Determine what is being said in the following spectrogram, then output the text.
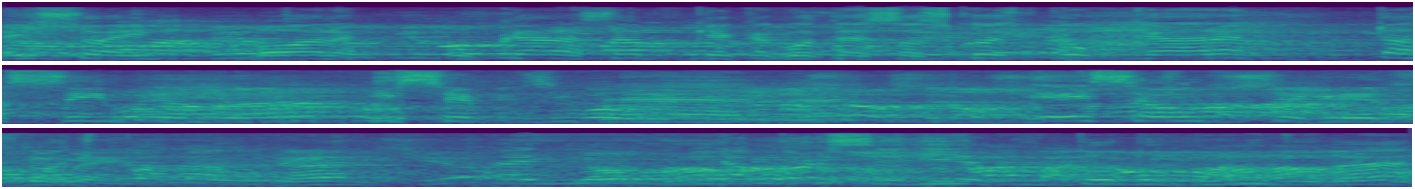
É isso aí, bora. O cara sabe por que, que acontece essas coisas? Porque o cara tá sempre andando e sempre desenvolvendo. Esse é um dos segredos também. Né? É, e, e a parceria com todo mundo, né?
